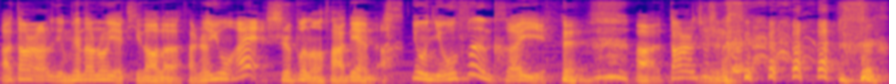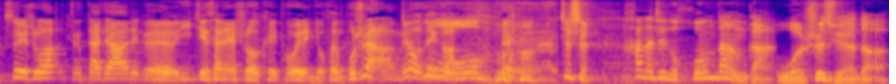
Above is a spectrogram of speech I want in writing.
啊！当然了，影片当中也提到了，反正用爱是不能发电的，用牛粪可以 啊。当然就是所以说，这个大家这个一进三年时候可以投一点牛粪，不是啊，没有那个。哦，就是他的这个荒诞感，我是觉得，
